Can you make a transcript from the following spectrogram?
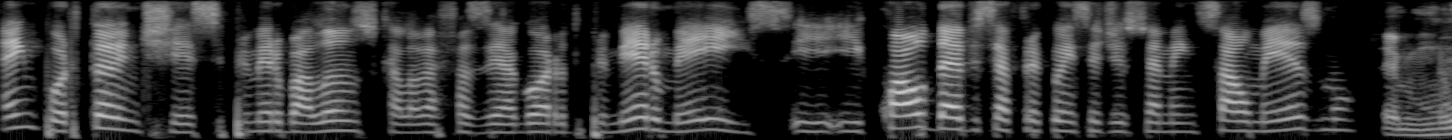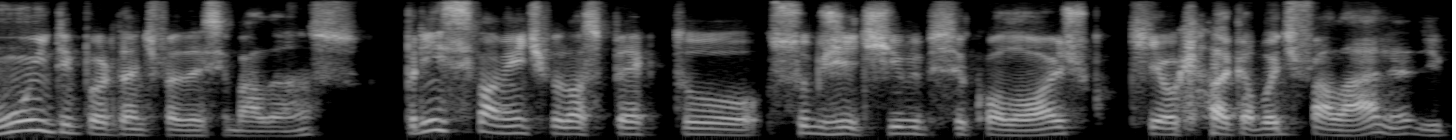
é importante esse primeiro balanço que ela vai fazer agora do primeiro mês? E, e qual deve ser a frequência disso? É mensal mesmo? É muito importante fazer esse balanço principalmente pelo aspecto subjetivo e psicológico, que é o que ela acabou de falar, né? De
